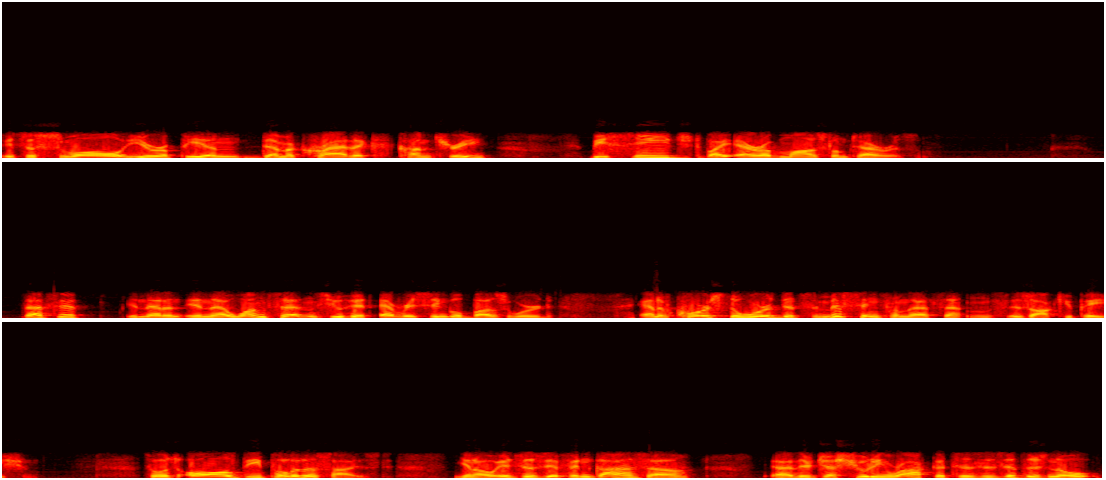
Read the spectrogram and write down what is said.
it's a small European democratic country besieged by Arab Muslim terrorism. That's it. In that in that one sentence, you hit every single buzzword, and of course, the word that's missing from that sentence is occupation. So it's all depoliticized. You know, it's as if in Gaza uh, they're just shooting rockets. It's as if there's no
